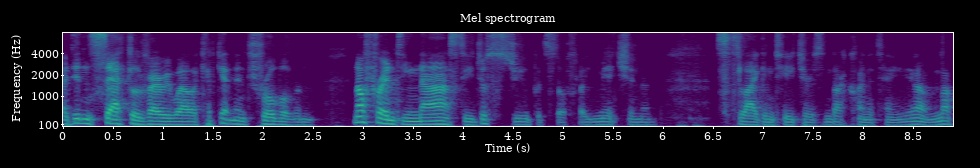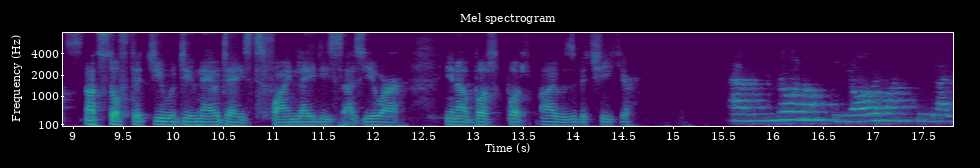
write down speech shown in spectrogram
I didn't settle very well. I kept getting in trouble and not for anything nasty, just stupid stuff like mitching and slagging teachers and that kind of thing. You know, not not stuff that you would do nowadays, fine ladies as you are. You know, but but I was a bit cheekier. Um, growing up, did you always want to do like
